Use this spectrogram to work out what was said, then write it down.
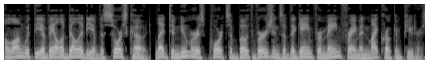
along with the availability of the source code, led to numerous ports of both versions of the game for mainframe and microcomputers.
